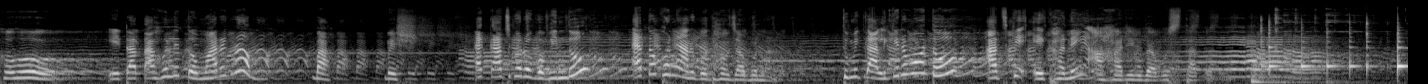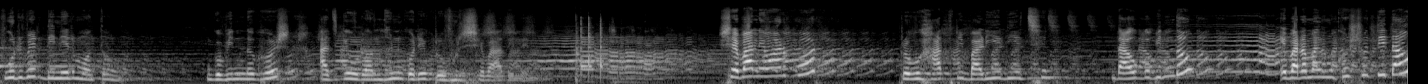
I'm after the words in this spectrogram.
হো এটা তাহলে তোমার গ্রাম? বাহ, বেশ, এক কাজ করো গোবিন্দ, এতক্ষণে আর কোথাও যাব না। তুমি কালকের মতো আজকে এখানেই আহারের ব্যবস্থা করো। পূর্বের দিনের মতো গোবিন্দ ঘোষ আজকে রন্ধন করে প্রভুর সেবা দিলেন। সেবা নেওয়ার পর প্রভু হাতটি বাড়িয়ে দিয়েছেন। দাও গোবিন্দ, এবার আমার মুখশুদ্ধি দাও।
